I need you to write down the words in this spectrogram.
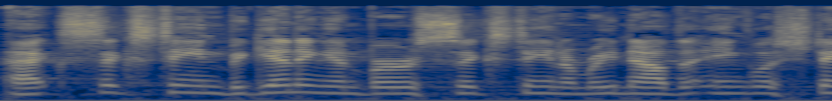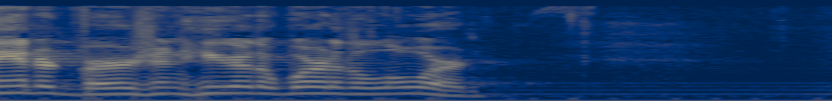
Acts 16, beginning in verse 16. I'm reading out the English Standard Version. Hear the word of the Lord.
